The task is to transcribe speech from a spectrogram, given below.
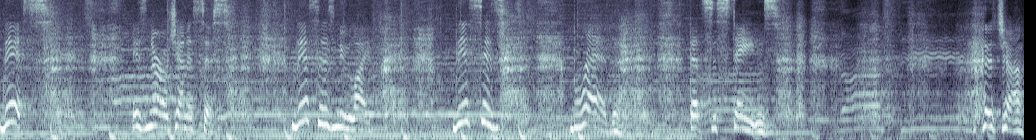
This is neurogenesis. This is new life. This is bread that sustains. Good job.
